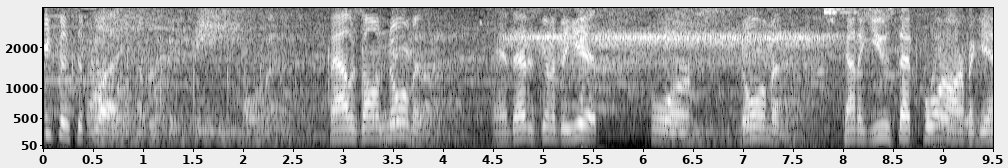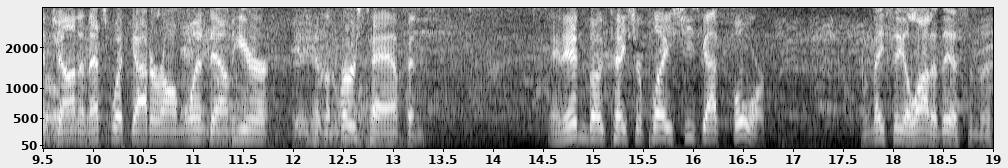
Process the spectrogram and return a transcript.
defensive play. Foul is on Norman. And that is going to be it for Norman. Kind of used that forearm again, John, and that's what got her on one down here in the first half. And and Edinburgh takes her place. She's got four. We may see a lot of this in the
